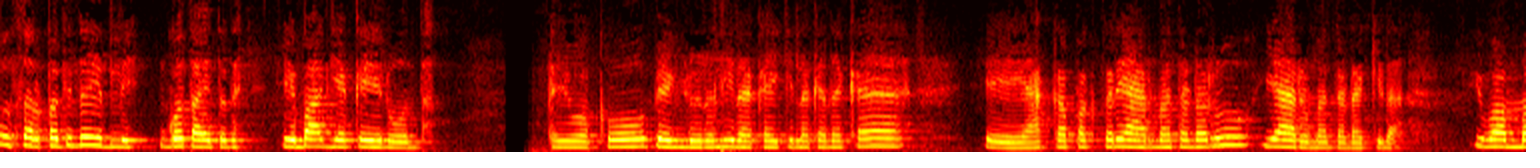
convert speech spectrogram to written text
ಒಂದು ಸ್ವಲ್ಪ ದಿನ ಇರಲಿ. ಗೊತ್ತಾಯ್ತದೆ. ಈ ಭಾಗ್ಯಕ್ಕೆ ಏನು ಅಂತ. ಅಯ್ಯೋಕ್ಕೂ ಬೆಂಗಳೂರಲ್ಲಿ ಇರೋಕ್ಕಾಯ್ಕಿಲ್ಲ ಕನಕ ಏ ಅಕ್ಕಪಕ್ಕದವ್ರು ಯಾರು ಮಾತಾಡೋರು? ಯಾರು ಮಾತಾಡೋಕಿಲ್ಲ ಇವಮ್ಮ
